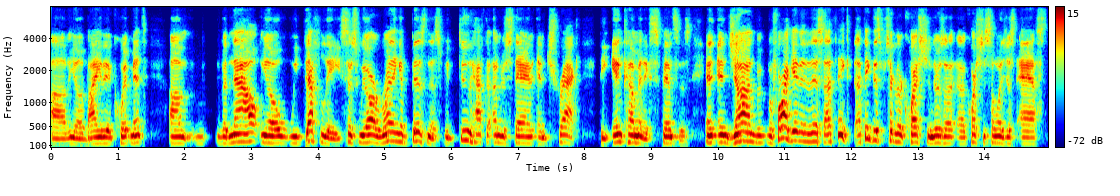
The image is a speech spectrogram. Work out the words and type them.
uh, you know, buying the equipment. Um, but now, you know, we definitely, since we are running a business, we do have to understand and track the income and expenses. And, and John, before I get into this, I think I think this particular question, there's a, a question someone just asked.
